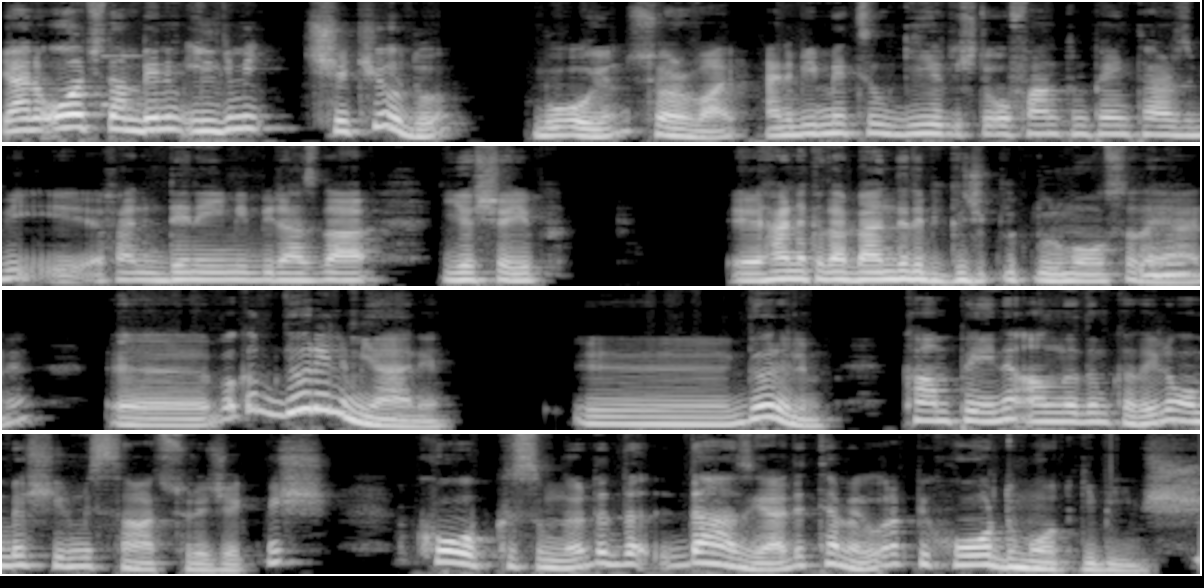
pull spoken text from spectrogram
Yani o açıdan benim ilgimi çekiyordu bu oyun Survive. Hani bir Metal Gear işte o Phantom Pain tarzı bir e, efendim deneyimi biraz daha yaşayıp e, her ne kadar bende de bir gıcıklık durumu olsa da Hı hı. yani. E, bakalım görelim yani. E, görelim. Kampanyayı anladığım kadarıyla 15-20 saat sürecekmiş. Co-op kısımları da, da daha ziyade temel olarak bir horde mod gibiymiş.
